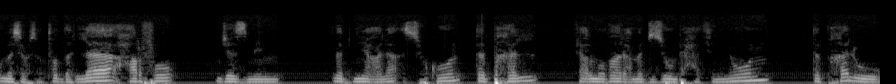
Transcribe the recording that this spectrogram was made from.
أم سوسن تفضل. لا حرف جزم مبني على السكون. تبخل فعل مضارع مجزوم بحذف النون. تبخلوا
